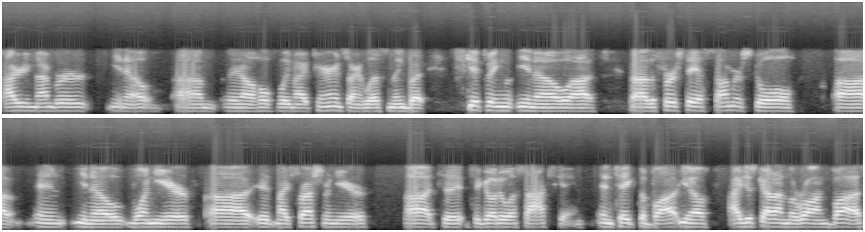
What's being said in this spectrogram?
I remember, you know, um, you know, hopefully my parents aren't listening, but skipping, you know, uh, uh, the first day of summer school, uh, and you know, one year, uh, in my freshman year, uh, to to go to a Sox game and take the bus. You know, I just got on the wrong bus.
